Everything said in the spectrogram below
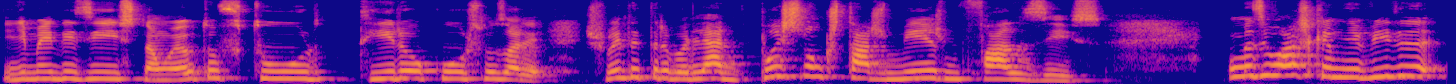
E minha mãe dizia isto: não é o teu futuro, tira o curso, mas olha, experimenta trabalhar, depois se não gostares mesmo, fazes isso. Mas eu acho que a minha vida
